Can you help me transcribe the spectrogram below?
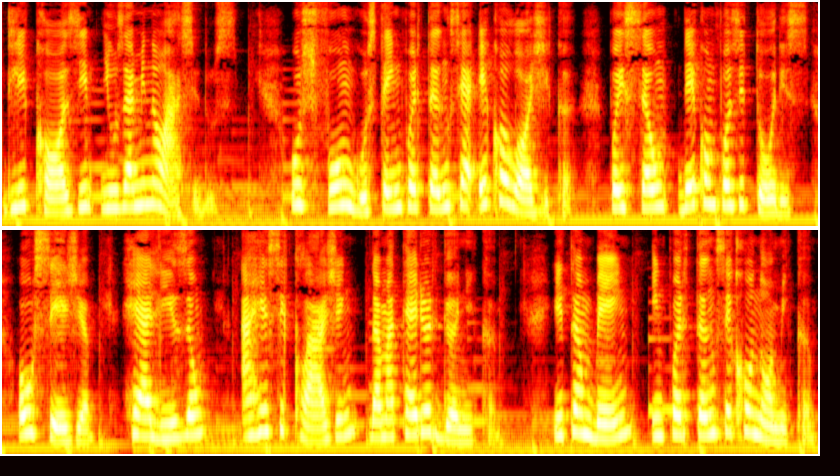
glicose e os aminoácidos. Os fungos têm importância ecológica, pois são decompositores, ou seja, realizam a reciclagem da matéria orgânica e também importância econômica,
